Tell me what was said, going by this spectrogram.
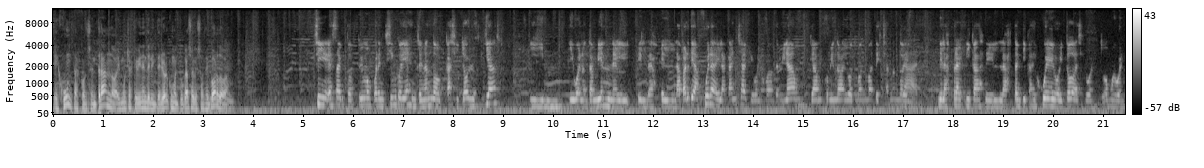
eh, juntas, concentrando. Hay muchas que vienen del interior, como en tu caso que sos de Córdoba. Sí, exacto. Estuvimos 45 días entrenando casi todos los días. Y, bueno, también el, la parte de afuera de la cancha, que bueno, cuando terminábamos quedábamos comiendo algo, tomando mate, charlando de, las prácticas, de las tácticas de juego y todo, así que bueno, estuvo muy bueno.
